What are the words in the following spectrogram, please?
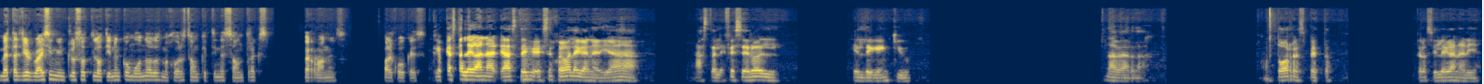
Metal, Gear Rising incluso lo tienen como uno de los mejores, aunque tiene soundtracks perrones para el juego que es. Creo que hasta le ganaría, hasta ese juego le ganaría hasta el F0 el, el de GameCube. La verdad. Con todo respeto. Pero sí le ganaría.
